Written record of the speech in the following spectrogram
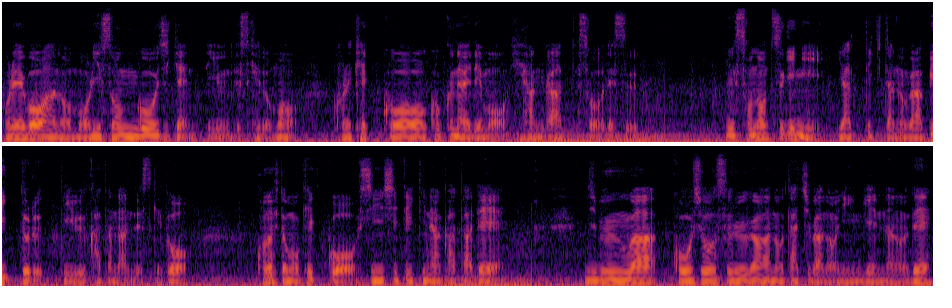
これをあのモリソン号事件っていうんですけどもこれ結構国内でも批判があったそうです。でその次にやってきたのがビットルっていう方なんですけどこの人も結構紳士的な方で自分は交渉する側の立場の人間なので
